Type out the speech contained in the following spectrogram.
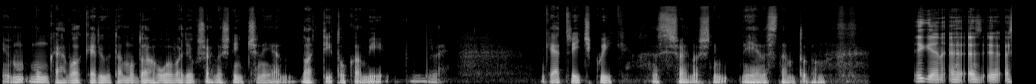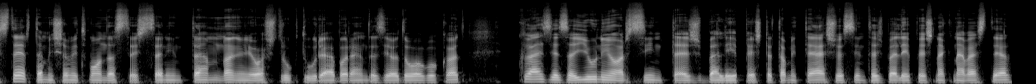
én munkával kerültem oda, ahol vagyok, sajnos nincsen ilyen nagy titok, ami get rich quick. Ez sajnos én ezt nem tudom. Igen, e, e, e, ezt értem is, amit mondasz, és szerintem nagyon jó a struktúrába rendezi a dolgokat. Kvázi ez a junior szintes belépés, tehát amit te első szintes belépésnek neveztél,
